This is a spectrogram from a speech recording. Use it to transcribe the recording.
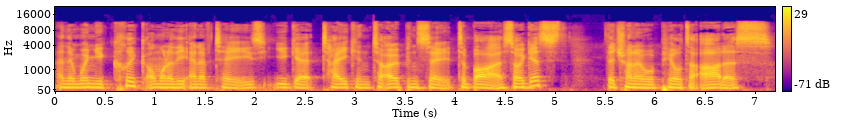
And then when you click on one of the NFTs, you get taken to OpenSea to buy. So I guess they're trying to appeal to artists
